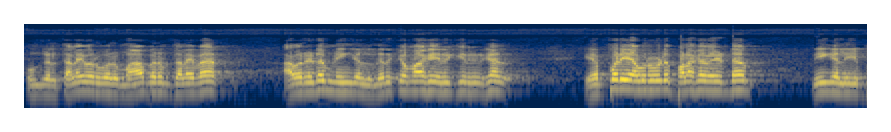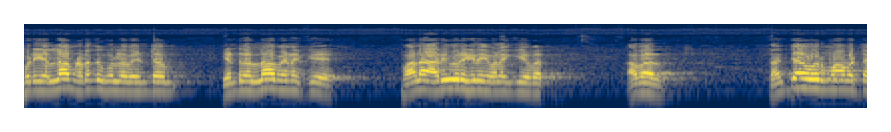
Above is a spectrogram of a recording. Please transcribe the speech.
உங்கள் தலைவர் ஒரு மாபெரும் தலைவர். அவரிடம் நீங்கள் நெருக்கமாக இருக்கிறீர்கள். எப்படி அவரோடு பழக வேண்டும்? நீங்கள் இப்படியெல்லாம் நடந்து கொள்ள வேண்டும் என்றெல்லாம் எனக்கு பல அறிவுரைகளை வழங்கியவர். அவர் தஞ்சாவூர் மாவட்ட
